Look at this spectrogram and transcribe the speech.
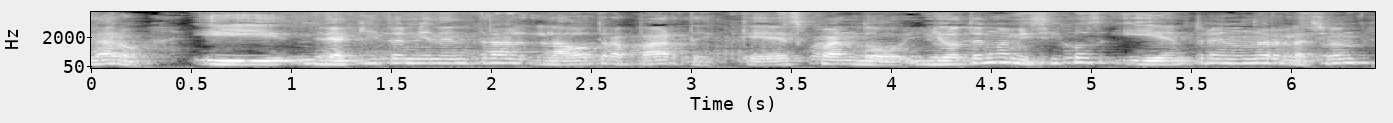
Claro, y de aquí también entra la otra parte, que es cuando yo tengo a mis hijos y entro en una relación,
